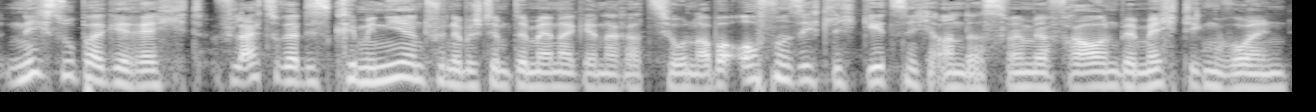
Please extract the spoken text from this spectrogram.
nicht super gerecht, vielleicht sogar diskriminierend für eine bestimmte Männergeneration. Aber offensichtlich geht's nicht anders, wenn wir Frauen bemächtigen wollen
